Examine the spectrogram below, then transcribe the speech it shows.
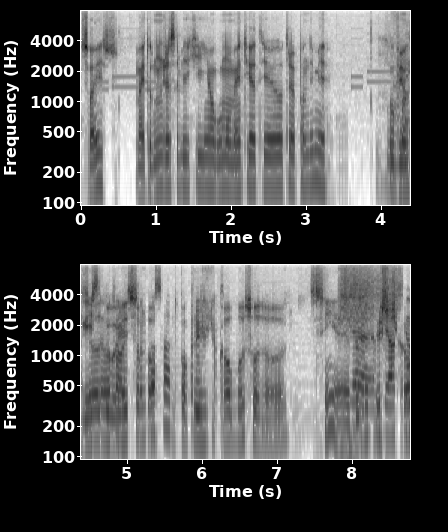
Só isso. Mas todo mundo já sabia que em algum momento ia ter outra pandemia. O Bill Gates estava falando isso ano passado. pra prejudicar o Bolsonaro. Sim, é É, criticar que eu-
